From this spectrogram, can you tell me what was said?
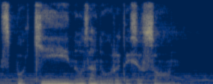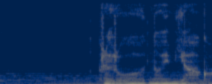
Спокійно зануритись у сон, природно і м'яко.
